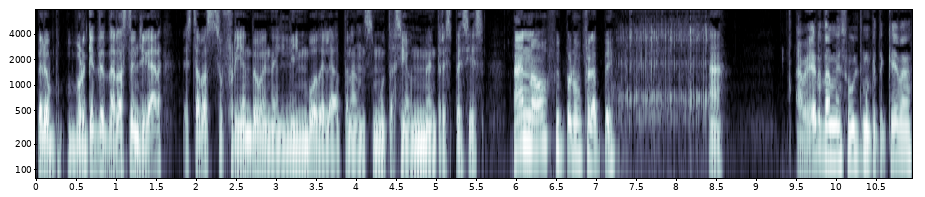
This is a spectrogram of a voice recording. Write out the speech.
Pero, ¿por qué te tardaste en llegar? ¿Estabas sufriendo en el limbo de la transmutación entre especies? Ah, no, fui por un frappe. Ah, A ver, dame eso último que te queda.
